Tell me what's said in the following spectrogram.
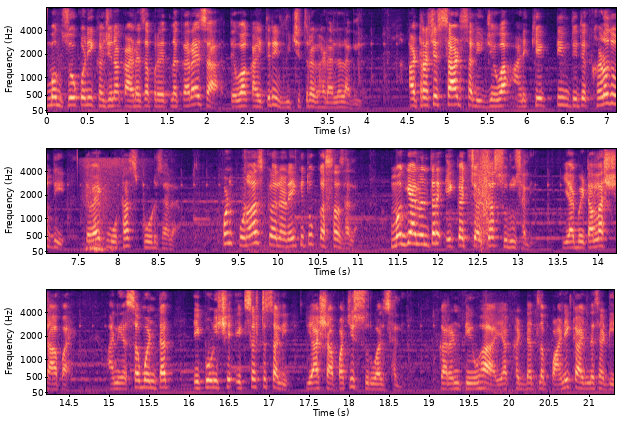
मग जो कोणी खजिना काढायचा प्रयत्न करायचा तेव्हा काहीतरी विचित्र घडायला लागलं. अठराशे साठ साली जेव्हा आणखी एक टीम तिथे खणत होती तेव्हा एक मोठा स्फोट झाला. पण कोणालाच कळलं नाही की तो कसा झाला. मग यानंतर एकच चर्चा सुरू झाली. या बेटाला शाप आहे. आणि असं म्हणतात एकोणीसशे एकसष्ट साली या शापाची सुरुवात झाली. कारण तेव्हा या खड्ड्यातलं पाणी काढण्यासाठी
